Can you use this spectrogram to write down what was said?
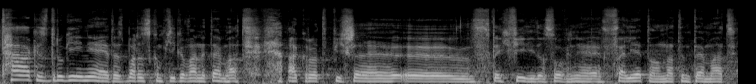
tak, z drugiej nie. To jest bardzo skomplikowany temat. Akurat piszę e, w tej chwili dosłownie felieton na ten temat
